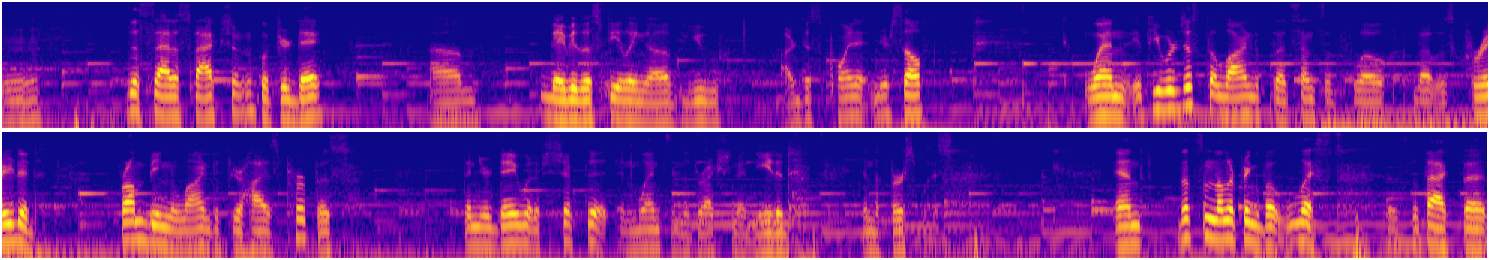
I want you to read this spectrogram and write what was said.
mm, dissatisfaction with your day. Um, maybe this feeling of you are disappointed in yourself. When, if you were just aligned with that sense of flow that was created from being aligned with your highest purpose, then your day would have shifted and went in the direction it needed in the first place. And that's another thing about list is the fact that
